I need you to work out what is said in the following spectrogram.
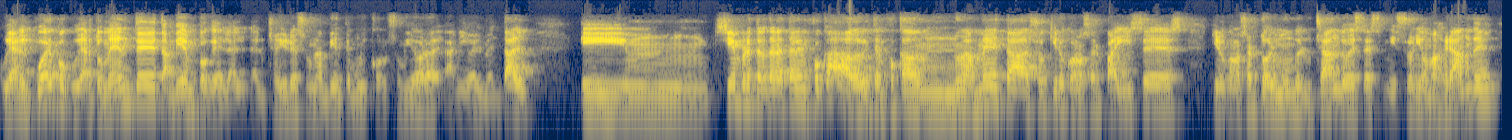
cuidar el cuerpo, cuidar tu mente, también porque la, lucha libre es un ambiente muy consumidor a, nivel mental. Y mm, siempre tratar de estar enfocado, ¿viste? Enfocado en nuevas metas. Yo quiero conocer países, quiero conocer todo el mundo luchando, ese es mi sueño más grande.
